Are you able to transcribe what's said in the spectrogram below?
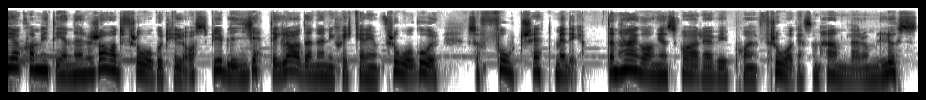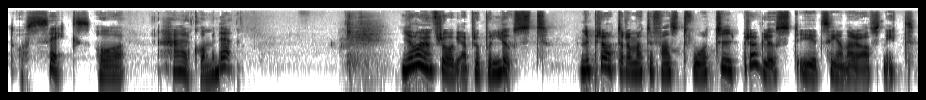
Det har kommit in en rad frågor till oss. Vi blir jätteglada när ni skickar in frågor, så fortsätt med det. Den här gången svarar vi på en fråga som handlar om lust och sex och här kommer den. Jag har en fråga apropå lust. Ni pratade om att det fanns två typer av lust i ett senare avsnitt.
